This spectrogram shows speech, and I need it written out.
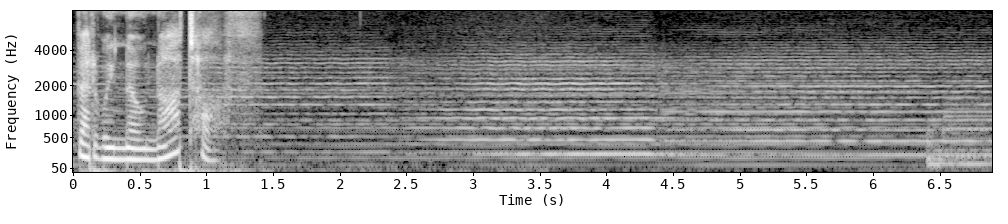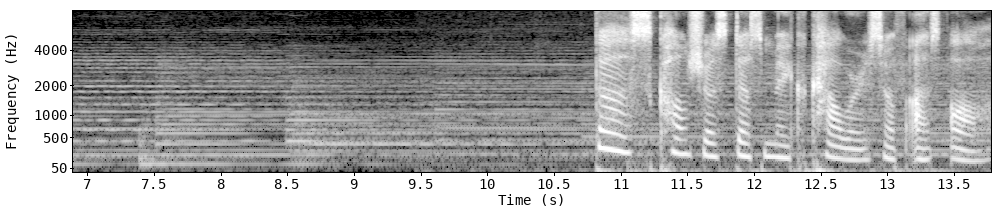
that we know not of. Thus conscience does make cowards of us all.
